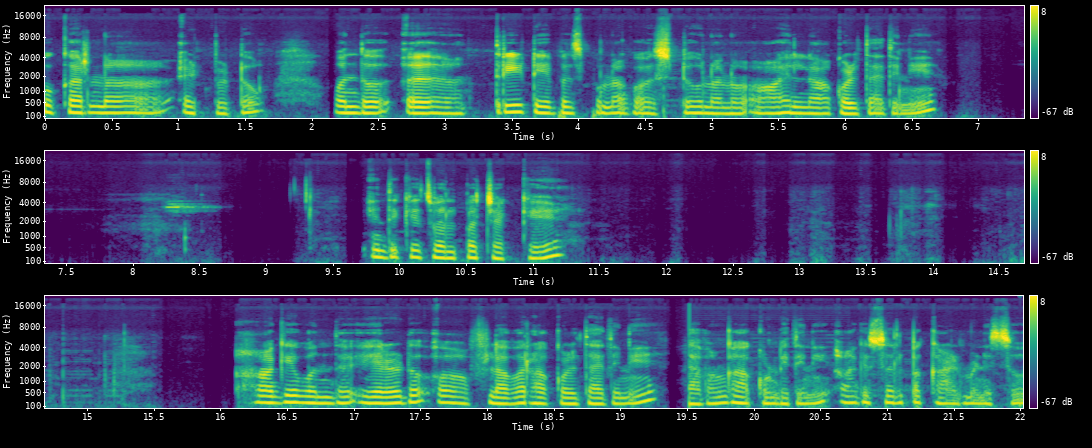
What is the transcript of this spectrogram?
ಕುಕ್ಕರ್ನ ಇಟ್ಬಿಟ್ಟು ಒಂದು ತ್ರೀ ಟೇಬಲ್ ಸ್ಪೂನ್ ಆಗುವಷ್ಟು ನಾನು ಆಯಿಲ್ನ ಹಾಕ್ಕೊಳ್ತಾ ಇದ್ದೀನಿ. ಇದಕ್ಕೆ ಸ್ವಲ್ಪ ಚಕ್ಕೆ. ಹಾಗೆ ಒಂದು ಎರಡು ಫ್ಲವರ್ ಹಾಕ್ಕೊಳ್ತಾ ಇದ್ದೀನಿ. ಲವಂಗ ಹಾಕ್ಕೊಂಡಿದ್ದೀನಿ ಹಾಗೆ ಸ್ವಲ್ಪ ಕಾಳುಮೆಣಸು,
